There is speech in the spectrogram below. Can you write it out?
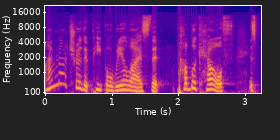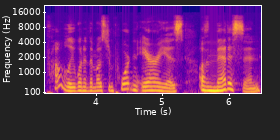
I'm not sure that people realize that public health is probably one of the most important areas of medicine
